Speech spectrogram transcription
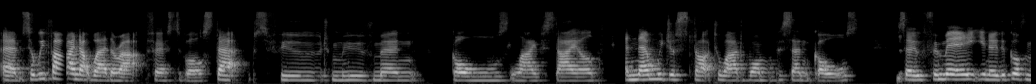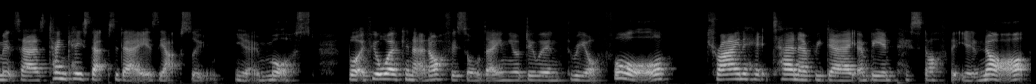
Um, so we find out where they're at, first of all. Steps, food, movement, goals, lifestyle. And then we just start to add 1% goals. So for me, you know, the government says 10k steps a day is the absolute, you know, must. But if you're working at an office all day and you're doing three or four, trying to hit 10 every day and being pissed off that you're not,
